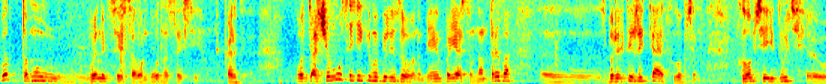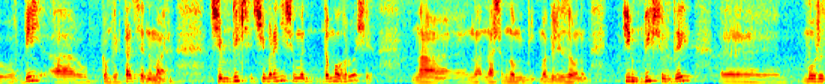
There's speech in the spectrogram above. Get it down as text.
От тому виник цей саламбур на сесії. Кажуть, От а чому це тільки мобілізованим? Я їм поясню, нам треба е, зберегти життя хлопцям. Хлопці йдуть е, в бій, а комплектації немає. Чим більше, чим раніше ми дамо гроші на, на нашим мобілізованим, тим більше людей е, можуть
